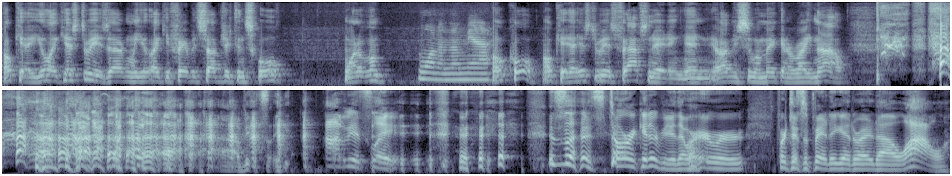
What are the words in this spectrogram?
Okay. You like history? Is that one you like your favorite subject in school? One of them? one of them. Yeah. Oh, cool. Okay. History is fascinating, and obviously we're making it right now. Obviously. Obviously. this is a historic interview that we're, we're participating in right now. Wow.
